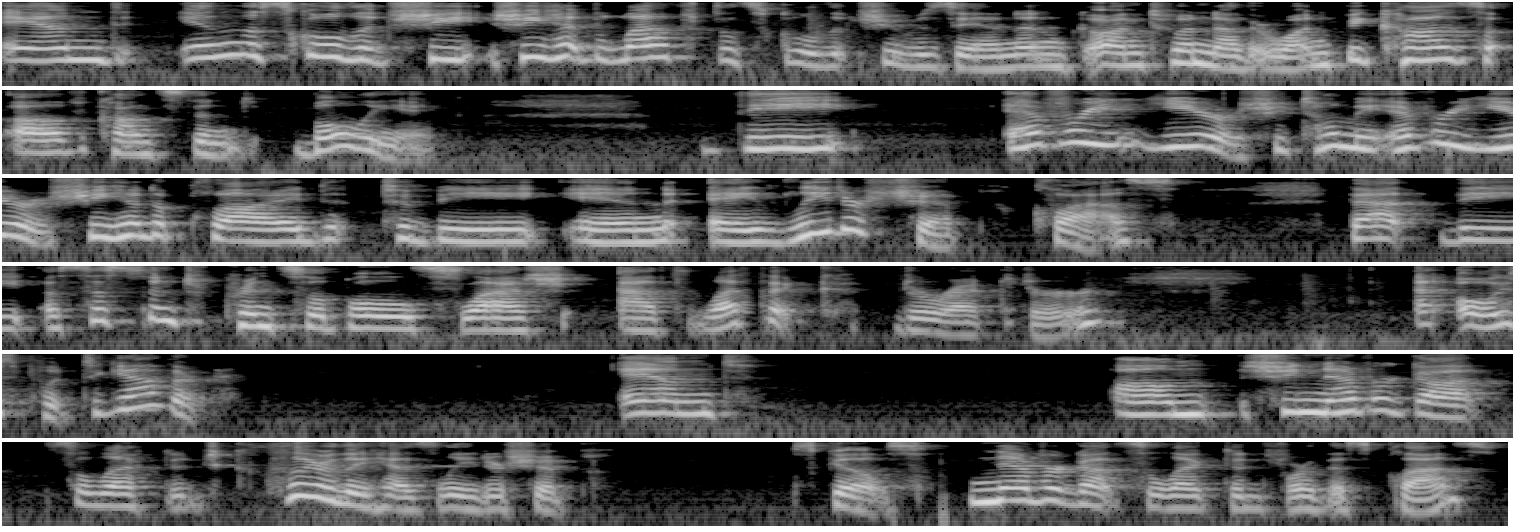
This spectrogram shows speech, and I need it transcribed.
and in the school that she she had left the school that she was in and gone to another one because of constant bullying. The every year she told me every year she had applied to be in a leadership class that the assistant principal slash athletic director always put together. And um, she never got selected clearly has leadership skills. Never got selected for this class.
